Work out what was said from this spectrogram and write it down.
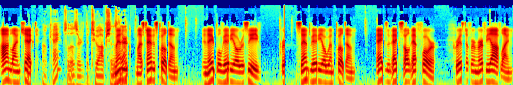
Online checked. okay, so those are the two options there. My status pull down. Enable video receive. Send video when pull down. Exit X Alt F4. Christopher Murphy offline.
